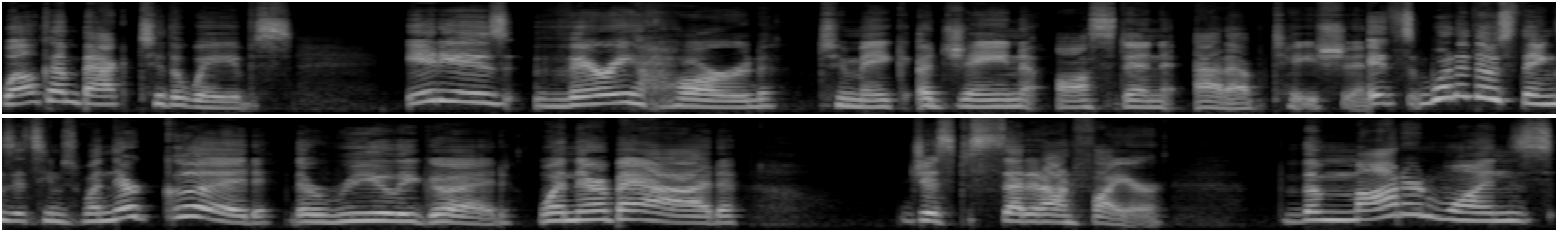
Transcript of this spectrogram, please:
Welcome back to the waves. It is very hard to make a Jane Austen adaptation. It's one of those things it seems when they're good, they're really good. When they're bad, just set it on fire The modern ones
